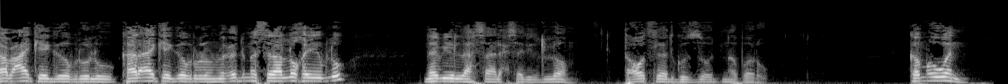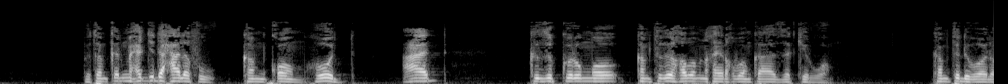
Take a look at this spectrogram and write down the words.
ራብዓይ ከይገብርሉ ካልኣይ ከይገብርሉ ንዑድ መስል ኣሎ ከይብሉ ነብዩላህ ሳልሕ ሰዲድሎም ጣኦት ስለ ድግዝኡ ድነበሩ ከምኡ እውን በቶም ቅድሚ ሕጂ ድሓለፉ ከም ቆም ሁድ ዓድ ክዝክሩ እሞ ከምቲ ዝረኸቦም ንኸይረኽቦም ከኣ ዘኪርዎም ከምቲ ድበሎ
